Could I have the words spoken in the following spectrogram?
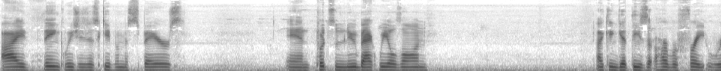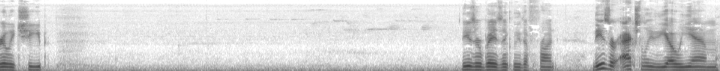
I think we should just keep them as spares and put some new back wheels on I can get these at Harbor Freight really cheap these are basically the front these are actually the OEM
